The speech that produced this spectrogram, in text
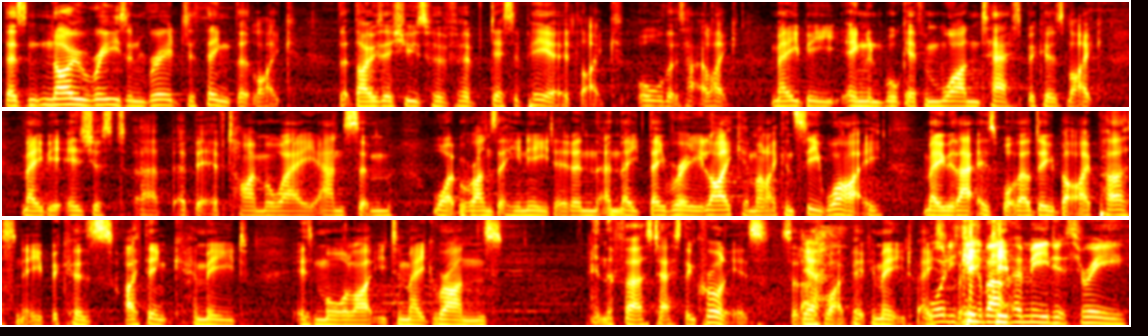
there's no reason really to think that like that those issues have, have disappeared. Like all that's like maybe England will give him one test because like maybe it is just a, a bit of time away and some white ball runs that he needed, and, and they, they really like him, and I can see why. Maybe that is what they'll do. But I personally, because I think Hamid is more likely to make runs in the first test than Crawley is, so that's Yeah. why I pick Hamid. Basically. What do you think Keep- about keep- Hamid at three, g-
